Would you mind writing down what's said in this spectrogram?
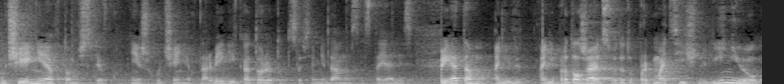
учениях, в том числе в крупнейших учениях в Норвегии, которые тут совсем недавно состоялись. При этом они, они продолжают вот эту прагматичную линию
